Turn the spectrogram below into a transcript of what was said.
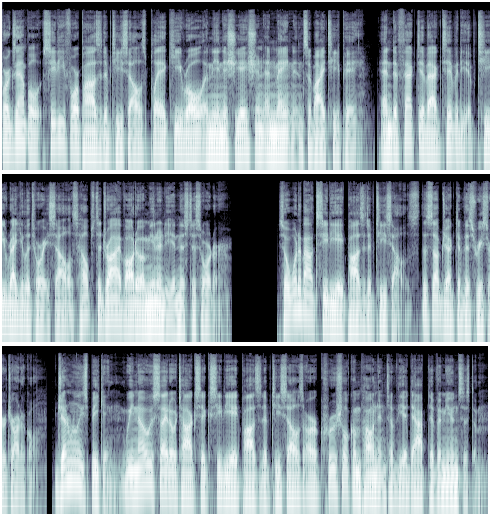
For example, CD4 positive T cells play a key role in the initiation and maintenance of ITP, and effective activity of T regulatory cells helps to drive autoimmunity in this disorder. So, what about CD8 positive T cells, the subject of this research article? Generally speaking, we know cytotoxic CD8 positive T cells are a crucial component of the adaptive immune system.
